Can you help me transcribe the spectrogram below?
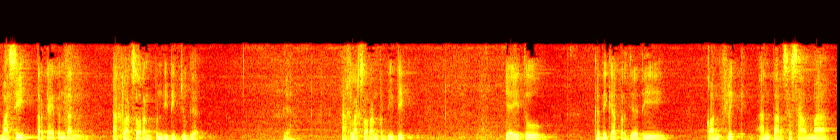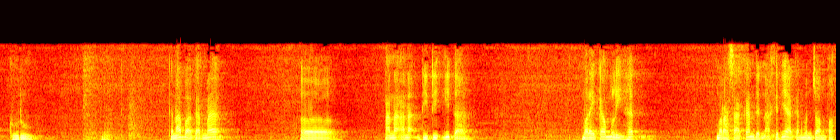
Masih terkait tentang akhlak seorang pendidik juga. Ya. Akhlak seorang pendidik yaitu ketika terjadi konflik antar sesama guru. Kenapa? Karena eh, anak-anak eh, didik kita mereka melihat, merasakan dan akhirnya akan mencontoh.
